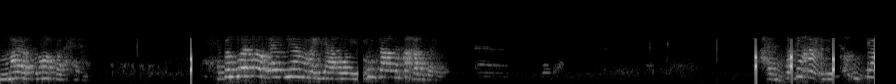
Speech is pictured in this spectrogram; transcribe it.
مرض ما فرحان. بقول له غير نام غيره يكون كان متعبان حد ما عندي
